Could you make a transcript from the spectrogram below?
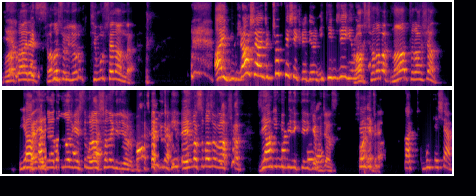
Murat Arel sana söylüyorum Timur sen anla. Ay Rahşancığım çok teşekkür ediyorum. İkinci yıl. Rahşan'a bak ne yaptı Rahşan? ya Ben para- Eda'dan vazgeçtim Rahşan'a gidiyorum. Elmasım hazır Rahşan. Zengin bir birliktelik şöyle. yapacağız. şöyle çok, bak muhteşem.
